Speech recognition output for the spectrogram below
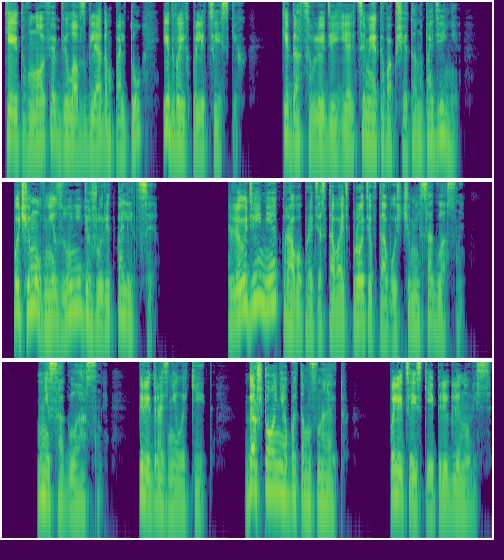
Кейт вновь обвела взглядом пальто и двоих полицейских. «Кидаться в людей яйцами — это вообще-то нападение. Почему внизу не дежурит полиция?» «Люди имеют право протестовать против того, с чем не согласны». «Не согласны», — передразнила Кейт. «Да что они об этом знают?» Полицейские переглянулись.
